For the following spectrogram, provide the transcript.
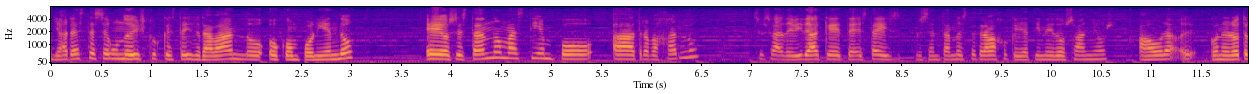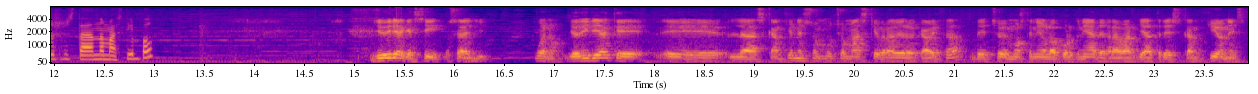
Y ahora este segundo disco que estáis grabando o componiendo, eh, ¿os está dando más tiempo a trabajarlo? O sea, debido a que te estáis presentando este trabajo que ya tiene dos años, ahora eh, con el otro os está dando más tiempo. Yo diría que sí, o sea, y- bueno, yo diría que eh, las canciones son mucho más quebradero de cabeza. De hecho, hemos tenido la oportunidad de grabar ya tres canciones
